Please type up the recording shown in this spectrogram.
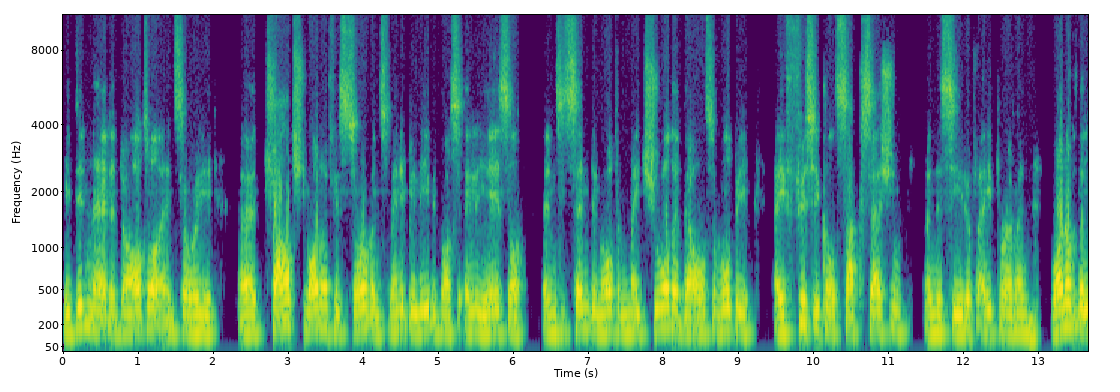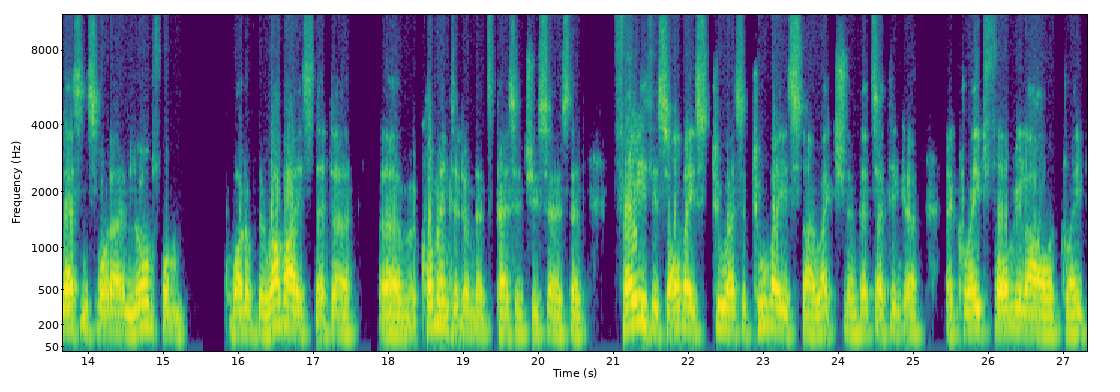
he didn't have a daughter, and so he uh, charged one of his servants. Many believe it was Eliezer, and he sent him off and made sure that there also will be a physical succession in the seed of Abraham. And one of the lessons what I learned from one of the rabbis that uh, um, commented on that passage. He says that faith is always two as a two-way direction, and that's I think a, a great formula or a great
